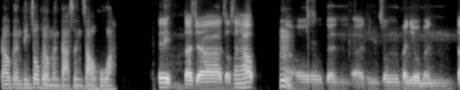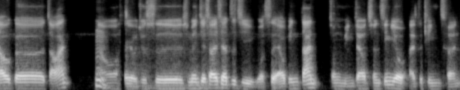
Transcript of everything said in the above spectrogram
然后跟听众朋友们打声招呼啊！哎，大家早上好，嗯，然后跟呃听众朋友们道个早安，嗯然后还有就是顺便介绍一下自己，我是 Alvin 丹，中文名叫陈新友，来自槟城，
